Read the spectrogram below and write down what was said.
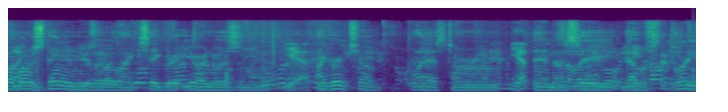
what I'm understanding here is, though, like, say, great, you already know this is my, Yeah. I Grapeshot last turn. Yep. And I say that was three,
